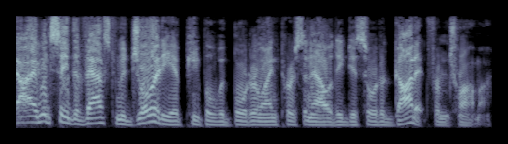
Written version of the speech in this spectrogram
I would say the vast majority of people with borderline personality disorder got it from trauma,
